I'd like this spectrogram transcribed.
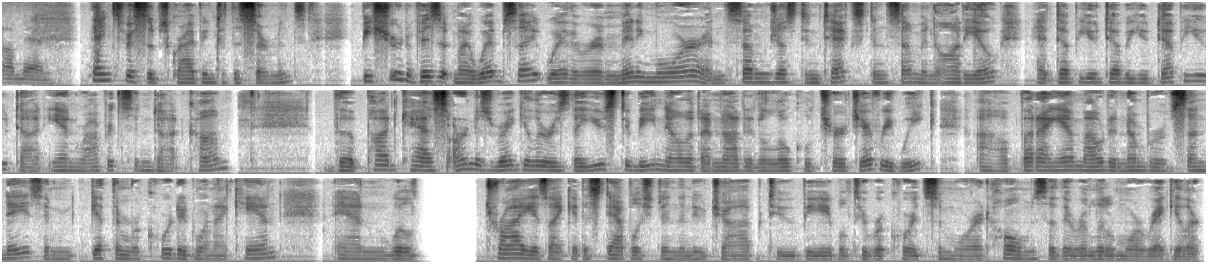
Amen. Thanks for subscribing to the sermons. Be sure to visit my website where there are many more and some just in text and some in audio at www.annrobertson.com. The podcasts aren't as regular as they used to be now that I'm not in a local church every week, uh, but I am out a number of Sundays and get them recorded when I can and will try as I get established in the new job to be able to record some more at home so they're a little more regular.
